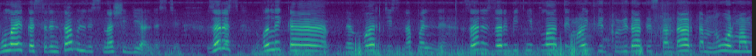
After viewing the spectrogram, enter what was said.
була якась рентабельність нашій діяльності. Зараз велика вартість на пальне. Зараз заробітні плати мають відповідати стандартам, нормам.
